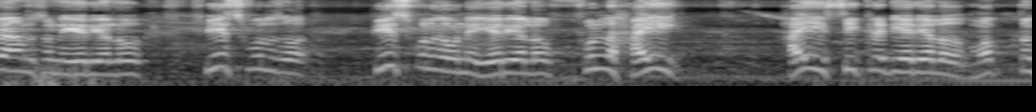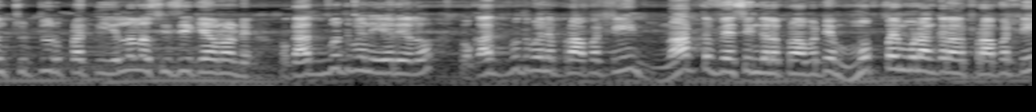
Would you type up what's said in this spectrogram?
ఫ్యామిలీస్ ఉన్న ఏరియాలో పీస్ఫుల్ పీస్ఫుల్గా ఉన్న ఏరియాలో ఫుల్ హై హై సీక్రెట్ ఏరియాలో మొత్తం చుట్టూరు ప్రతి ఇళ్ళలో సీసీ కెమెరా ఉంటాయి ఒక అద్భుతమైన ఏరియాలో ఒక అద్భుతమైన ప్రాపర్టీ నార్త్ ఫేసింగ్ గల ప్రాపర్టీ ముప్పై మూడు అంకరాల ప్రాపర్టీ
